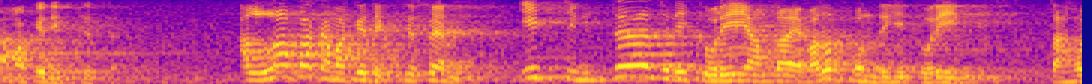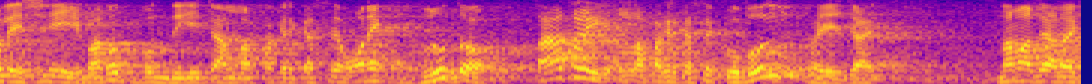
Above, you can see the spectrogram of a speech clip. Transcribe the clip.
আমাকে দেখতেছেন। আল্লাহ পাক আমাকে দেখতেছেন। এই চিন্তা যদি করি, আমরা এবাদত বন্দিগি করি, তাহলে সেই এবাদত বন্দিগিটা আল্লাহ পাকের কাছে অনেক দ্রুত, তাড়াতাড়ি আল্লাহ পাকের কাছে কবুল হয়ে যায়। নামাজে আদায়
